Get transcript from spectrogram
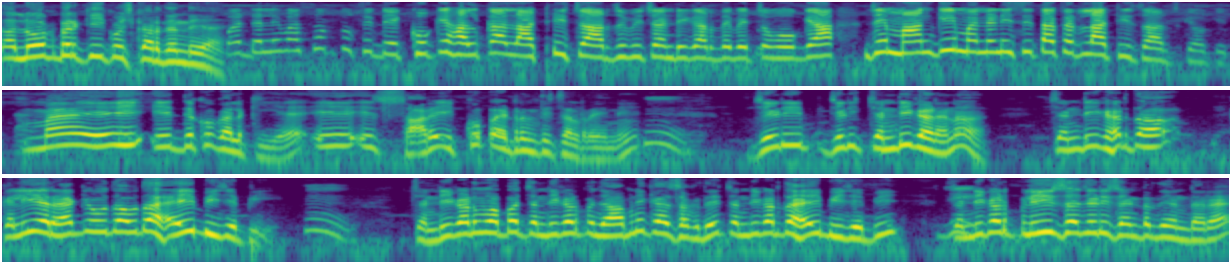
ਤਾਂ ਲੋਕ ਫਿਰ ਕੀ ਕੁਝ ਕਰ ਦਿੰਦੇ ਆ? ਪਰ ਡੱਲੇਵਾਲ ਸਾਹਿਬ ਤੁਸੀਂ ਦੇਖੋ ਕਿ ਹਲਕਾ ਲਾਠੀ ਚਾਰਜ ਵੀ ਚੰਡੀਗੜ੍ਹ ਦੇ ਵਿੱਚ ਹੋ ਗਿਆ। ਜੇ ਮੰਗ ਹੀ ਮੰਨਣੀ ਸੀ ਤਾਂ ਫਿਰ ਲਾਠੀ ਚਾਰਜ ਕਿਉਂ ਕੀਤਾ? ਮੈਂ ਇਹ ਇਹ ਦੇਖੋ ਗੱਲ ਕੀ ਹੈ। ਇਹ ਇਹ ਸਾਰੇ ਇੱਕੋ ਪੈਟਰਨ ਤੇ ਚੱਲ ਰਹੇ ਨੇ। ਜਿਹੜੀ ਜਿਹੜੀ ਚੰਡੀਗੜ੍ਹ ਹੈ ਨਾ ਚੰਡੀਗੜ੍ਹ ਦਾ ਕਲੀਅਰ ਹੈ ਕਿ ਉਹਦਾ ਉਹਦਾ ਹੈ ਹੀ ਬੀਜੇਪੀ। ਹੂੰ। ਚੰਡੀਗੜ੍ਹ ਨੂੰ ਆਪਾਂ ਚੰਡੀਗੜ੍ਹ ਪੰਜਾਬ ਨਹੀਂ ਕਹਿ ਸਕਦੇ ਚੰਡੀਗੜ੍ਹ ਤਾਂ ਹੈ ਹੀ ਬੀਜੇਪੀ। ਚੰਡੀਗੜ੍ਹ ਪੁਲਿਸ ਹੈ ਜਿਹੜੀ ਸੈਂਟਰ ਦੇ ਅੰਡਰ ਹੈ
